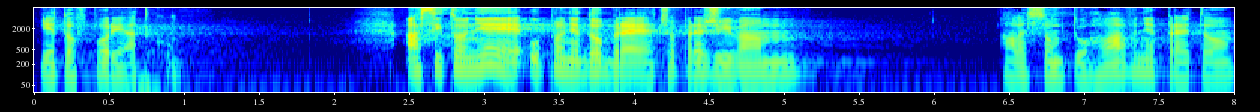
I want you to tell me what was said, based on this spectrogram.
je to v poriadku. Asi to nie je úplne dobré, čo prežívam, ale som tu hlavne preto,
